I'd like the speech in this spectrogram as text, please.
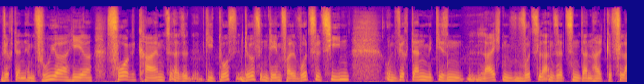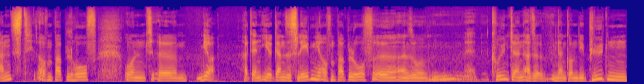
wird dann im Frühjahr hier vorgekeimt, also die dürfen in dem Fall Wurzel ziehen und wird dann mit diesen leichten Wurzelansätzen dann halt gepflanzt auf dem Pappelhof. Und ähm, ja, hat dann ihr ganzes Leben hier auf dem Pappelhof, äh, also grünt dann, also dann kommen die Blüten,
